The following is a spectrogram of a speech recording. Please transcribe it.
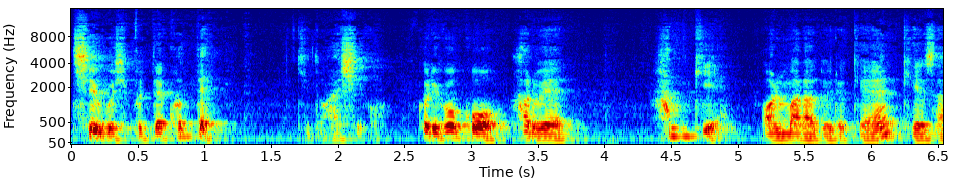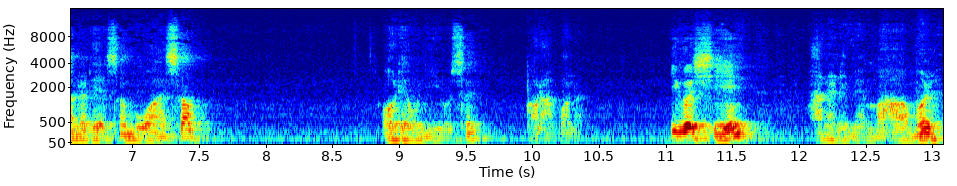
치우고 싶을 때 그때 기도하시고 그리고 그 하루에 한 끼에 얼마라도 이렇게 계산을 해서 모아서 어려운 이웃을 돌아보는 이것이 하나님의 마음을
